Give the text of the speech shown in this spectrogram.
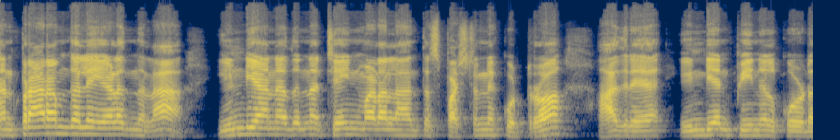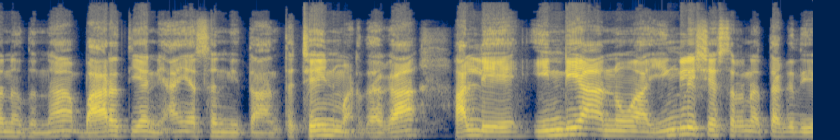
ನಾನು ಪ್ರಾರಂಭದಲ್ಲೇ ಹೇಳದ್ನಲ್ಲ ಇಂಡಿಯಾ ಅನ್ನೋದನ್ನು ಚೇಂಜ್ ಮಾಡಲ್ಲ ಅಂತ ಸ್ಪಷ್ಟನೆ ಕೊಟ್ಟರು ಆದರೆ ಇಂಡಿಯನ್ ಪೀನಲ್ ಕೋಡ್ ಅನ್ನೋದನ್ನು ಭಾರತೀಯ ನ್ಯಾಯ ಸನ್ನಿತ ಅಂತ ಚೇಂಜ್ ಮಾಡಿದಾಗ ಅಲ್ಲಿ ಇಂಡಿಯಾ ಅನ್ನುವ ಇಂಗ್ಲೀಷ್ ಹೆಸರನ್ನು ತೆಗೆದು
